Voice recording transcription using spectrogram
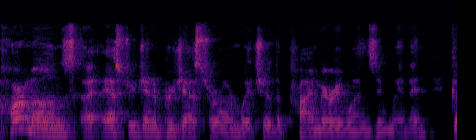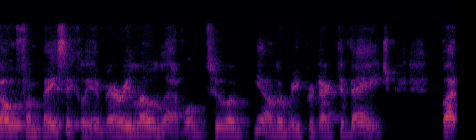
hormones, uh, estrogen and progesterone, which are the primary ones in women, go from basically a very low level to a, you know, the reproductive age. But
